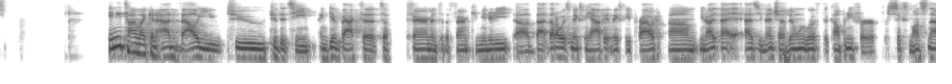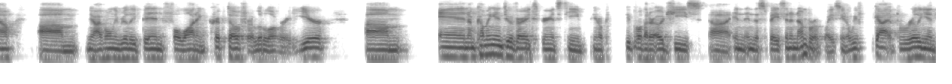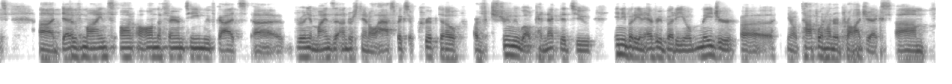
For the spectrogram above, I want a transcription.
Anytime I can add value to to the team and give back to to Ferrum and to the Ferrum community. Uh, that that always makes me happy. It makes me proud. Um, you know, I, I, as you mentioned, I've been with the company for for six months now. Um, you know, I've only really been full on in crypto for a little over a year, um, and I'm coming into a very experienced team. You know, people that are OGs uh, in in the space in a number of ways. You know, we've got brilliant uh, dev minds on on the Ferrum team. We've got uh, brilliant minds that understand all aspects of crypto, are extremely well connected to anybody and everybody. You know, major uh, you know top 100 projects, um,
